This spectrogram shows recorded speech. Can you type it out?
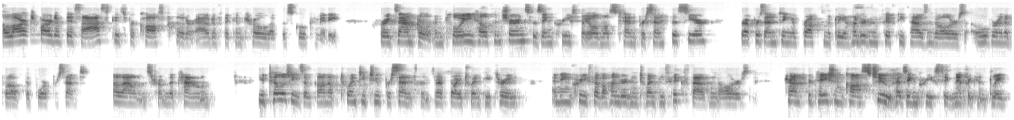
A large part of this ask is for costs that are out of the control of the school committee. For example, employee health insurance has increased by almost 10% this year, representing approximately $150,000 over and above the 4% allowance from the town. Utilities have gone up 22% since FY23, an increase of $126,000. Transportation costs too has increased significantly.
